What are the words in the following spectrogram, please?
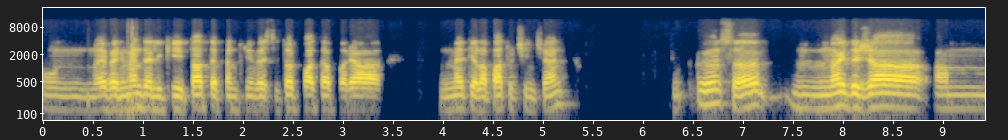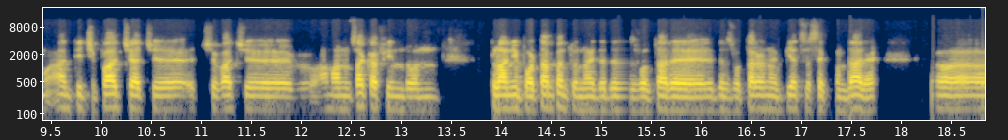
un eveniment de lichiditate pentru investitor poate apărea în medie la 4-5 ani, Însă, noi deja am anticipat ceea ce, ceva ce am anunțat ca fiind un plan important pentru noi de dezvoltare, dezvoltarea unei piețe secundare. Uh,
